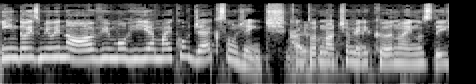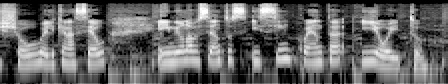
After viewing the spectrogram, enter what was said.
E em 2009 morria Michael Jackson, gente. Cantor norte-americano aí nos deixou. Ele que nasceu em 1958.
